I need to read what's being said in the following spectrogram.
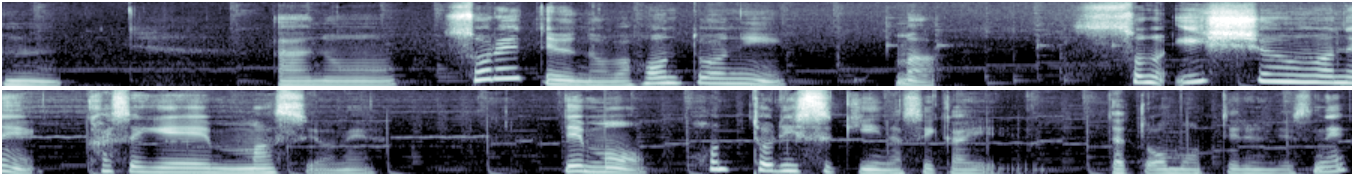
うん。あのそれっていうのは本当にまあその一瞬はね稼げますよね。でも本当リスキーな世界だと思ってるんですね、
